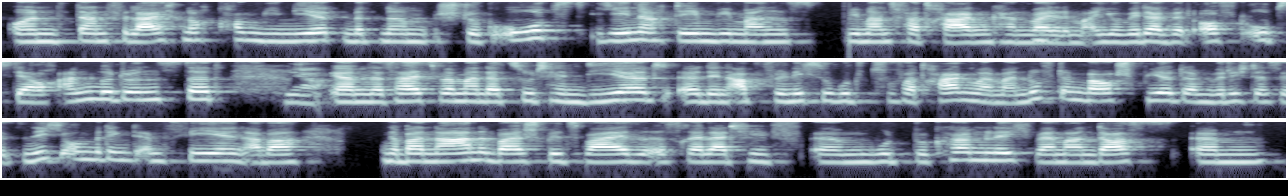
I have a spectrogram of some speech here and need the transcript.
und dann vielleicht noch kombiniert mit einem Stück Obst, je nachdem, wie man es wie man's vertragen kann, weil im Ayurveda wird oft Obst ja auch angedünstet. Ja. Ähm, das heißt, wenn man dazu tendiert, äh, den Apfel nicht so gut zu vertragen, weil man Luft im Bauch spürt, dann würde ich das jetzt nicht unbedingt empfehlen, aber eine Banane beispielsweise ist relativ ähm, gut bekömmlich, wenn man das ähm,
